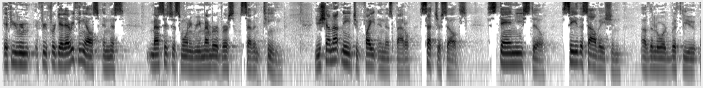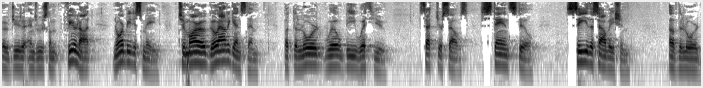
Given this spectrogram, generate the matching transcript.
if you, if you forget everything else in this message this morning, remember verse 17. You shall not need to fight in this battle. Set yourselves. Stand ye still. See the salvation of the Lord with you, O Judah and Jerusalem. Fear not, nor be dismayed. Tomorrow go out against them, but the Lord will be with you. Set yourselves. Stand still. See the salvation of the Lord.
